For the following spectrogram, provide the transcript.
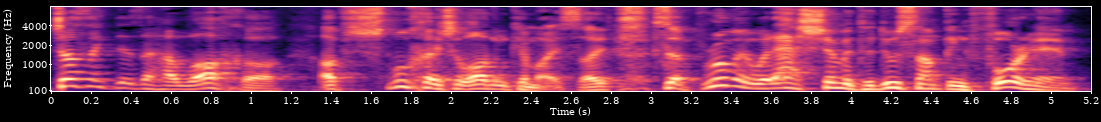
just like there's a halacha of shluchay shel adam kemaisai. So if Reuven would ask Shimon to do something for him,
